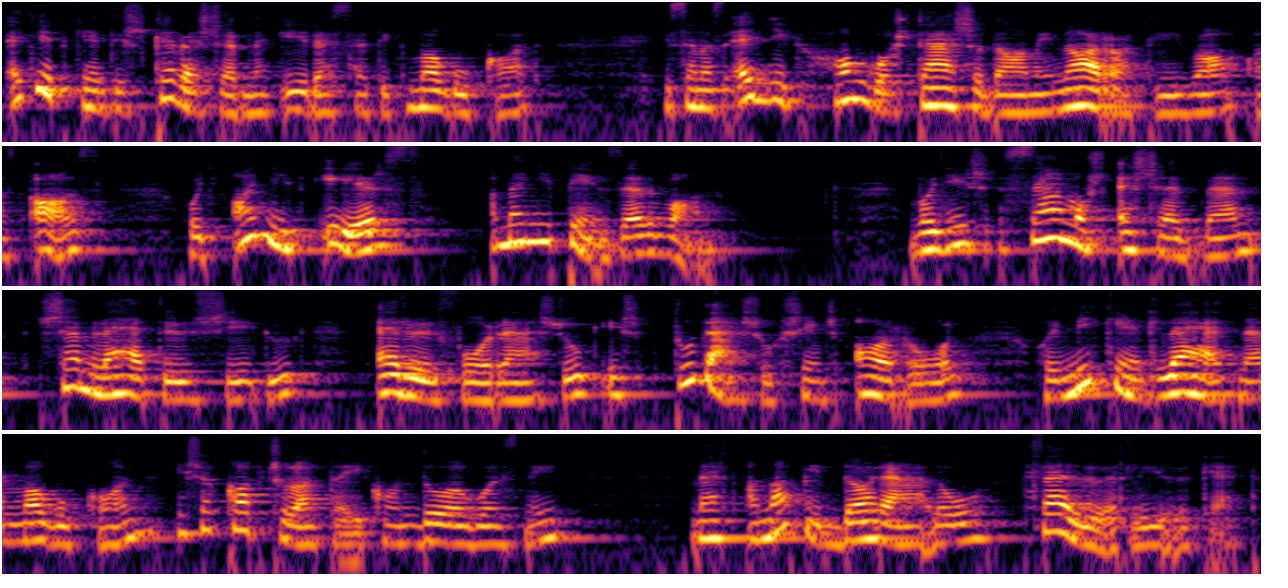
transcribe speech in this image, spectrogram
egyébként is kevesebbnek érezhetik magukat, hiszen az egyik hangos társadalmi narratíva az az, hogy annyit érsz, amennyi pénzed van. Vagyis számos esetben sem lehetőségük, erőforrásuk és tudásuk sincs arról, hogy miként lehetne magukon és a kapcsolataikon dolgozni, mert a napi daráló fellörli őket.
